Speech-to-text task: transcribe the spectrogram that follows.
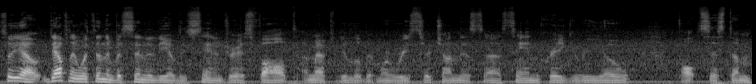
So yeah, definitely within the vicinity of the San Andreas Fault. I'm going to have to do a little bit more research on this uh, San Gregorio fault system.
